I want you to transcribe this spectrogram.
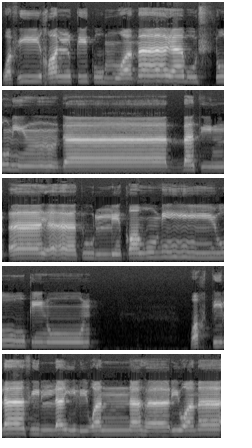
وفي خلقكم وما يبث من دابه ايات لقوم يوقنون واختلاف الليل والنهار وما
